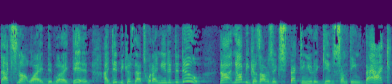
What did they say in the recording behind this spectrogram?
that's not why I did what I did. I did because that's what I needed to do. Not, not because I was expecting you to give something back.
